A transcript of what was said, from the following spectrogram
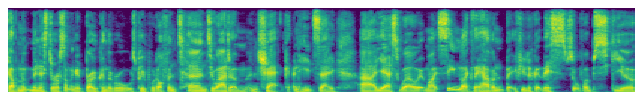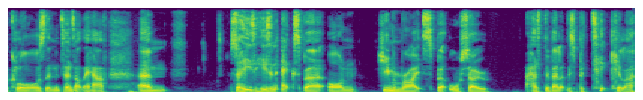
government minister or something had broken the rules, people would often turn to Adam and check, and he'd say, uh, yes, well, it might seem like they haven't, but if you look at this sort of obscure clause, then it turns out they have. Um, so he's, he's an expert on human rights, but also has developed this particular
